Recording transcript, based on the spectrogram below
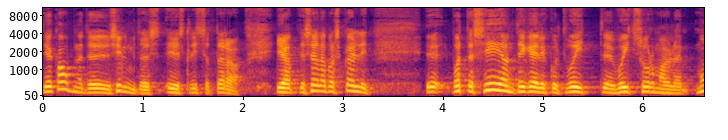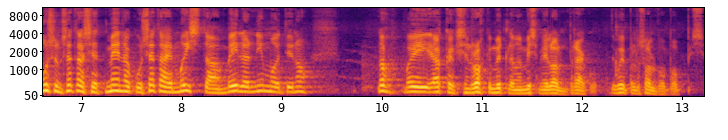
ja kaob nende silmide eest lihtsalt ära. ja, ja sellepärast kallid, vaata, see on tegelikult võit, võit surma üle. ma usun sedasi, et me nagu seda ei mõista, meil on niimoodi noh, noh, ma ei hakkaks siin rohkem ütlema, mis meil on praegu, võib-olla solvab hoopis.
